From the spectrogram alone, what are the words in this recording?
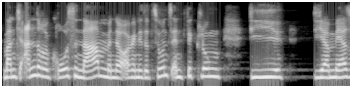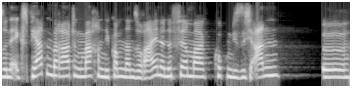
manch andere große Namen in der Organisationsentwicklung, die, die ja mehr so eine Expertenberatung machen, die kommen dann so rein in eine Firma, gucken die sich an, äh,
